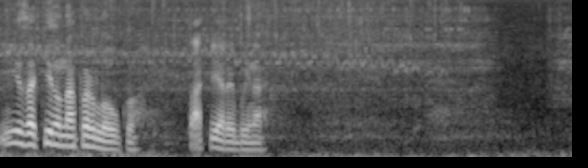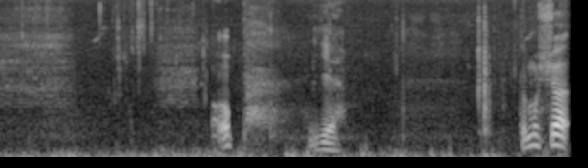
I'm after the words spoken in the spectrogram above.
І закину на перловку. Так, є рибина. Оп, є. Тому що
